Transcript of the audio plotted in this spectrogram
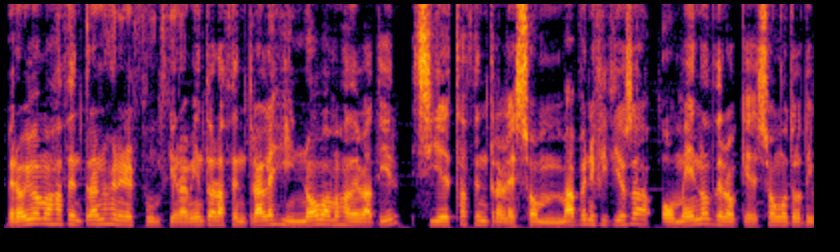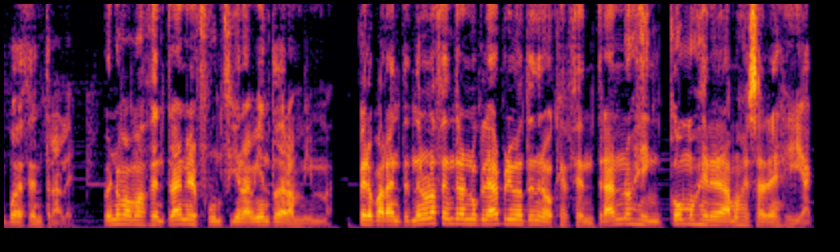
Pero hoy vamos a centrarnos en el funcionamiento de las centrales y no vamos a debatir si estas centrales son más beneficiosas o menos de lo que son otro tipo de centrales. Hoy nos vamos a centrar en el funcionamiento de las mismas. Pero para entender una central nuclear primero tendremos que centrarnos en cómo generamos esa energía,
